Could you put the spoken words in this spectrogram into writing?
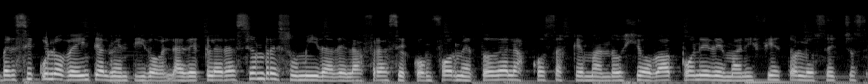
Versículo 20 al 22. La declaración resumida de la frase conforme a todas las cosas que mandó Jehová pone de manifiesto los hechos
